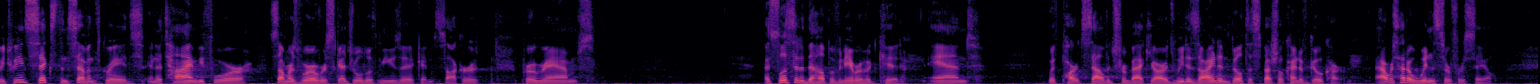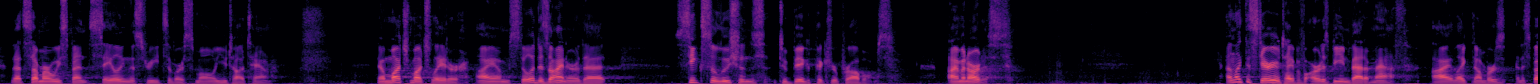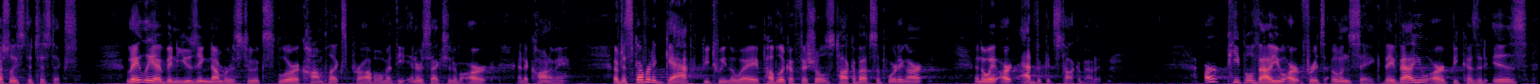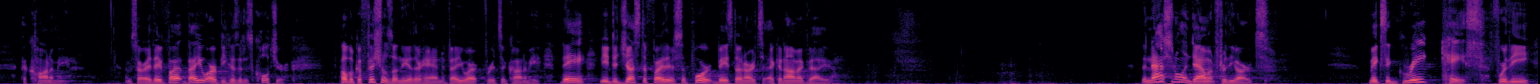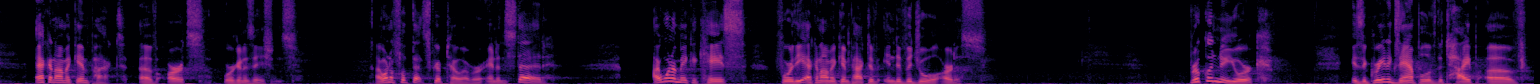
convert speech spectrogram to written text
between sixth and seventh grades, in a time before summers were overscheduled with music and soccer programs, I solicited the help of a neighborhood kid, and with parts salvaged from backyards, we designed and built a special kind of go kart. Ours had a windsurfer sail. That summer, we spent sailing the streets of our small Utah town. Now, much, much later, I am still a designer that seeks solutions to big picture problems. I'm an artist. Unlike the stereotype of artists being bad at math, I like numbers and especially statistics. Lately, I've been using numbers to explore a complex problem at the intersection of art and economy. I've discovered a gap between the way public officials talk about supporting art and the way art advocates talk about it. Art people value art for its own sake. They value art because it is economy. I'm sorry, they value art because it is culture. Public officials, on the other hand, value art for its economy. They need to justify their support based on art's economic value. The National Endowment for the Arts makes a great case for the economic impact of arts organizations. I want to flip that script, however, and instead, I want to make a case for the economic impact of individual artists. Brooklyn, New York is a great example of the type of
